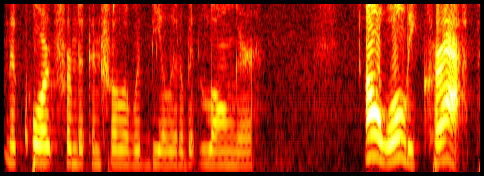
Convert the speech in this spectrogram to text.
the cord from the controller would be a little bit longer. Oh, holy crap!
